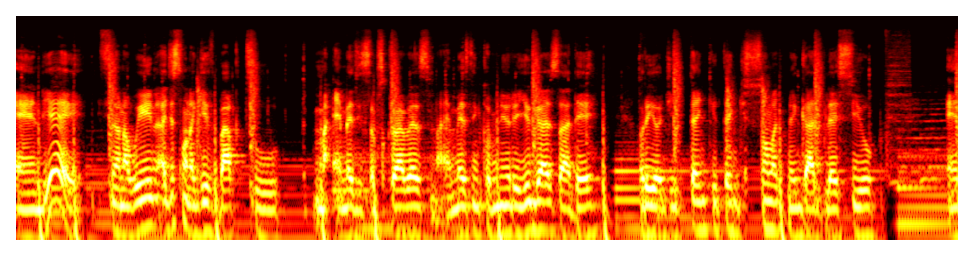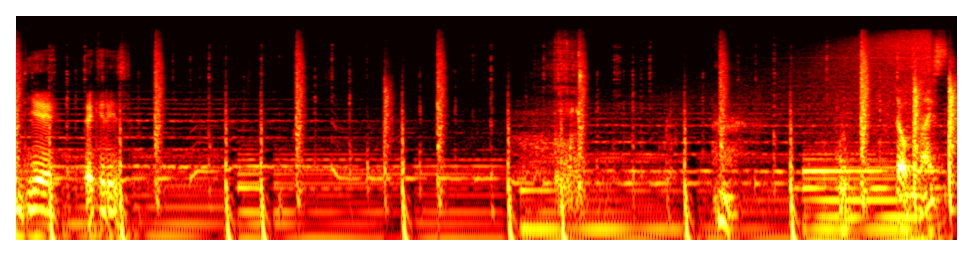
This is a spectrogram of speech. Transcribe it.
And yeah, if you wanna win, I just wanna give back to my amazing subscribers, my amazing community. You guys are there. G, thank you, thank you so much. May God bless you. And yeah, take it easy. Was nice.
